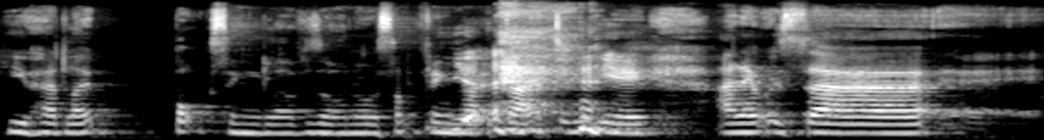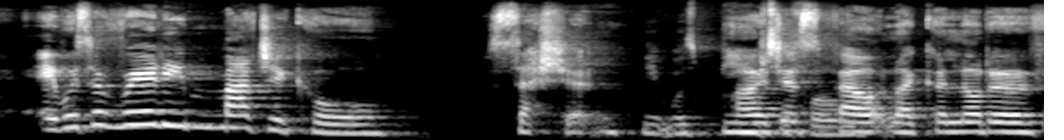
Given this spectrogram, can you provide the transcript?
you had like boxing gloves on or something yeah. like that didn't you? And it was uh it was a really magical session. It was beautiful i just felt like a lot of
